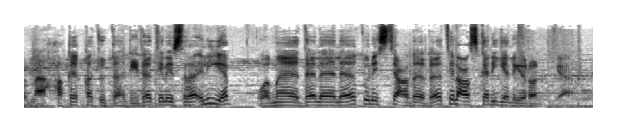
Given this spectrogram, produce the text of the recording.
فما حقيقة التهديدات الإسرائيلية وما دلالات الاستعدادات العسكرية الإيرانية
